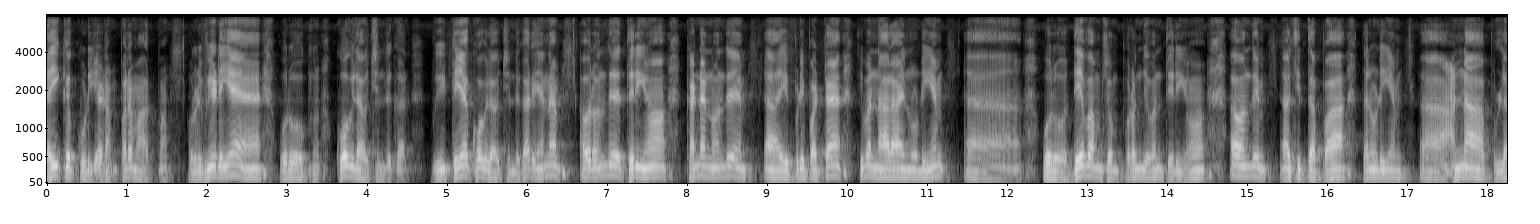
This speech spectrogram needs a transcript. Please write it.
லயிக்கக்கூடிய இடம் பரமாத்மா. அவருடைய வீடையே ஒரு கோவிலாக வச்சுருக்கார் வீட்டையே கோவிலாக வச்சுருக்கார் ஏன்னா அவர் வந்து தெரியும் கண்ணன் வந்து இப்படிப்பட்ட சிவன் நாராயணனுடைய ஒரு தேவாம்சம் புரிஞ்சவன் தெரியும். வந்து சித்தப்பா தன்னுடைய அண்ணா பிள்ளை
